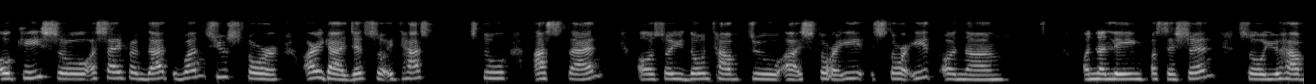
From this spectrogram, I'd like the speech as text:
okay so aside from that once you store our gadgets so it has to a stand also you don't have to uh, store it store it on um, on a laying position. So you have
